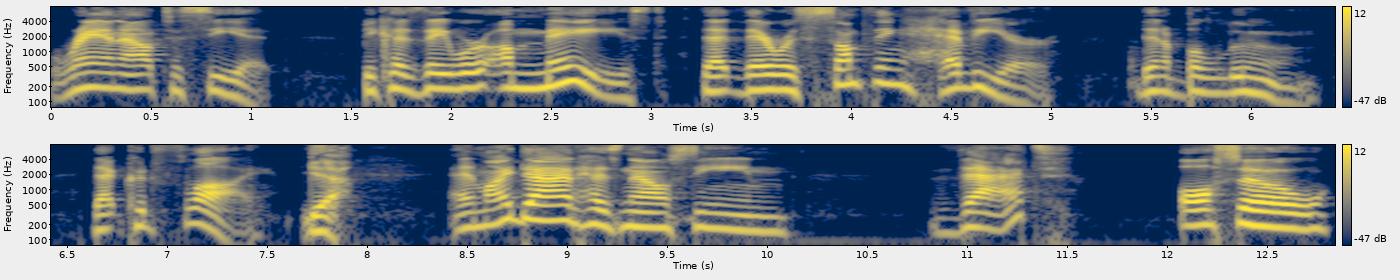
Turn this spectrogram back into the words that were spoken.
ran out to see it because they were amazed that there was something heavier than a balloon that could fly. Yeah. And my dad has now seen that, also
